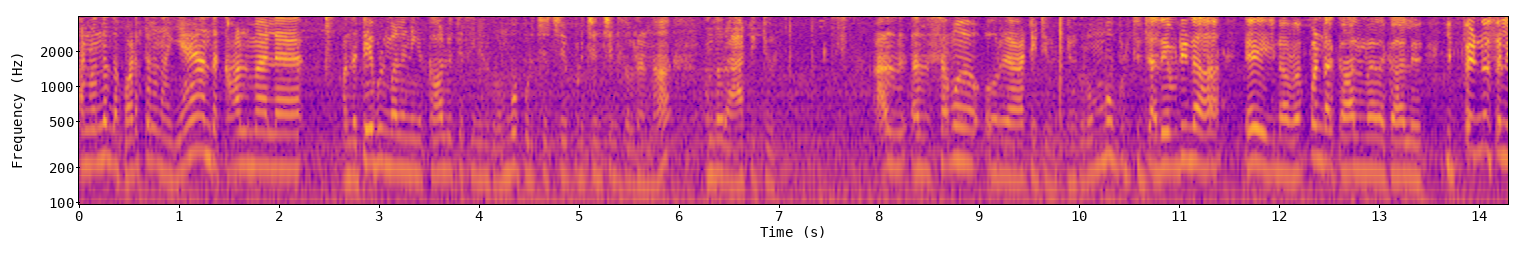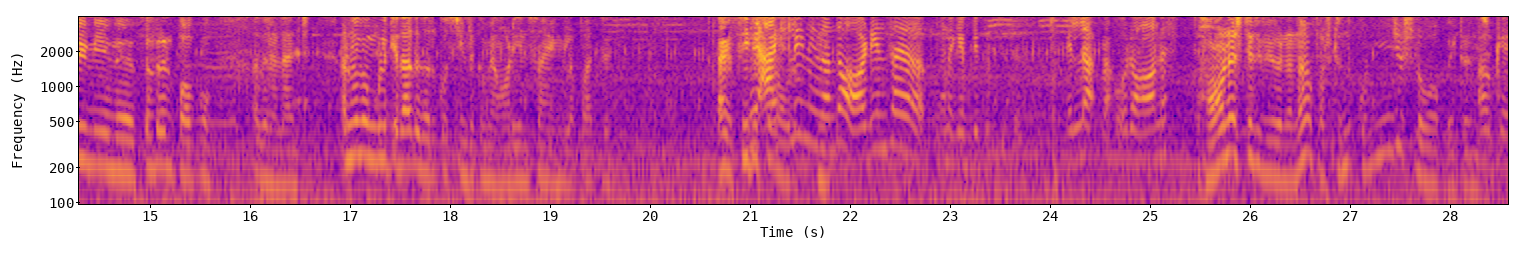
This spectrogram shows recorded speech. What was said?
அண்ட் வந்து அந்த படத்துல நான் ஏன் அந்த கால் மேல அந்த டேபிள் மேல நீங்க கால் வச்ச சீன் எனக்கு ரொம்ப பிடிச்சிச்சு பிடிச்சிருந்துச்சின்னு சொல்றேன்னா அந்த ஒரு ஆட்டிடியூட் அது அது செம ஒரு ஆட்டிடியூட் எனக்கு ரொம்ப பிடிச்சிச்சு. அது எப்படின்னா ஏய் நான் வெப்பன்டா கால் மேல கால். இப்போ என்ன சொல்லி நீ என்ன சொல்றேன்னு பார்ப்போம் அது நல்லா இருந்துச்சு. அண்ட் வந்து உங்களுக்கு ஏதாவது ஒரு கொஸ்டின் இருக்குமே ஆடியன்ஸா எங்களை பார்த்து? ஆக்சுவலி நீ வந்து ஆடியன்ஸா எனக்கு எப்படி பிடிச்சது? இல்ல ஒரு ஆனஸ்ட் ஹானஸ்ட் ரிவ்யூ என்னன்னா ஃபர்ஸ்ட் வந்து கொஞ்சம் ஸ்லோவா போயிட்டு இருந்துச்சு ஓகே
